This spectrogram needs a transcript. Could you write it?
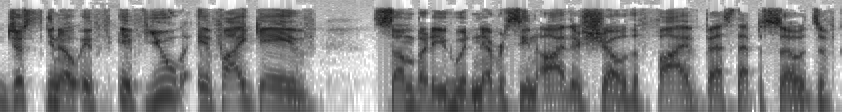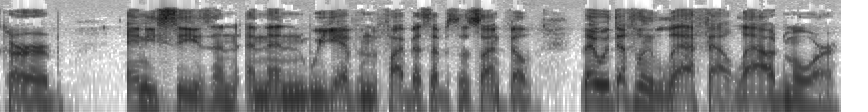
just you know, if if you if I gave somebody who had never seen either show the five best episodes of Curb any season, and then we gave them the five best episodes of Seinfeld, they would definitely laugh out loud more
